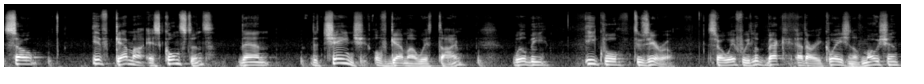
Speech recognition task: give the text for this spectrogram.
So if gamma is constant, then the change of gamma with time will be equal to zero. So if we look back at our equation of motion,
